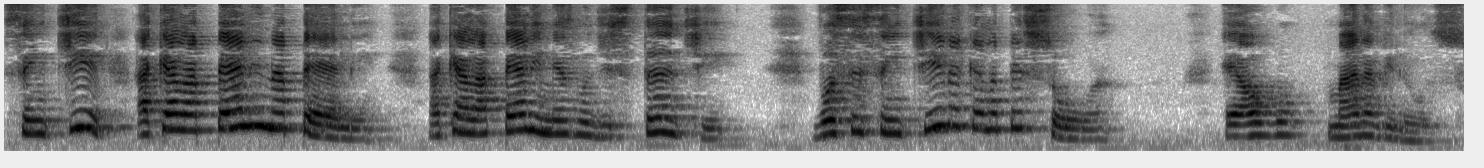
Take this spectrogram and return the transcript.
sentir aquela pele na pele, aquela pele mesmo distante, você sentir aquela pessoa é algo maravilhoso.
